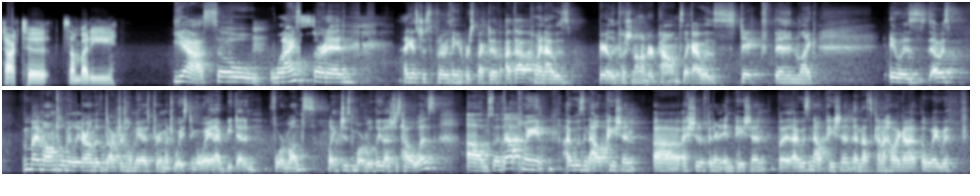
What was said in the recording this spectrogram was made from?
talk to somebody? Yeah. So when I started, I guess just to put everything into perspective, at that point I was barely pushing 100 pounds. Like I was stick thin. Like it was, I was my mom told me later on the doctor told me I was pretty much wasting away and I'd be dead in four months, like just morbidly. That's just how it was. Um, so at that point, I was an outpatient. Uh, I should have been an inpatient, but I was an outpatient, and that's kind of how I got away with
